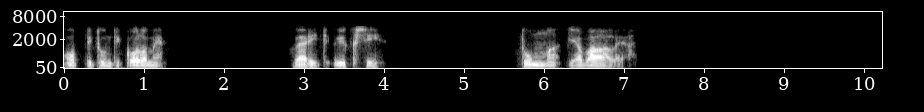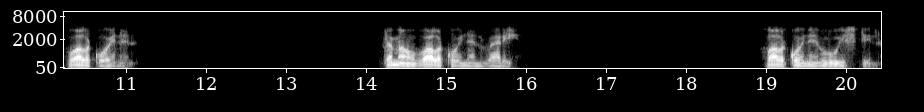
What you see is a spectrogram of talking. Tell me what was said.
Oppitunti kolme. Värit yksi. Tumma ja vaalea. Valkoinen. Tämä on valkoinen väri. Valkoinen luistin.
